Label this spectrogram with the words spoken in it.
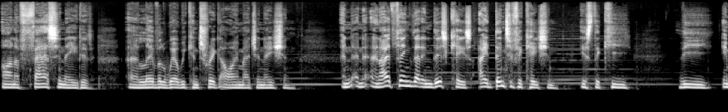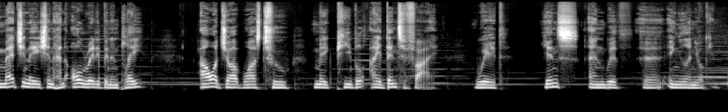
on a fascinated uh, level where we can trick our imagination. And, and, and I think that in this case, identification is the key. The imagination had already been in play. Our job was to make people identify with Jens and with uh, Ingrid and Joachim.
